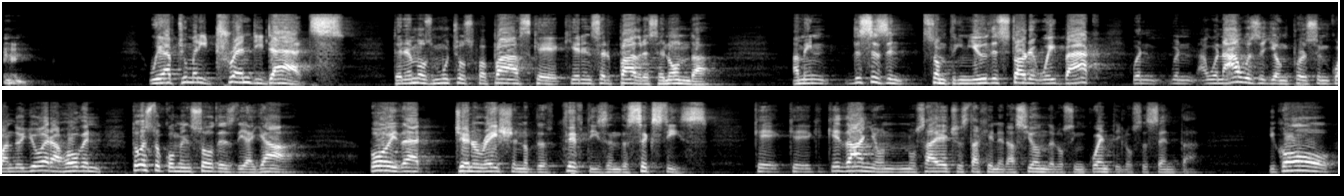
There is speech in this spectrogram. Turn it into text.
we have too many trendy dads. Tenemos muchos papás que quieren ser padres en onda. I mean, this isn't something new. This started way back when, when, when I was a young person. Cuando yo era joven, todo esto comenzó desde allá. Boy, that generation of the 50s and the 60s qué, qué, qué daño nos ha hecho esta generación de los 50 y los 60. Y cómo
